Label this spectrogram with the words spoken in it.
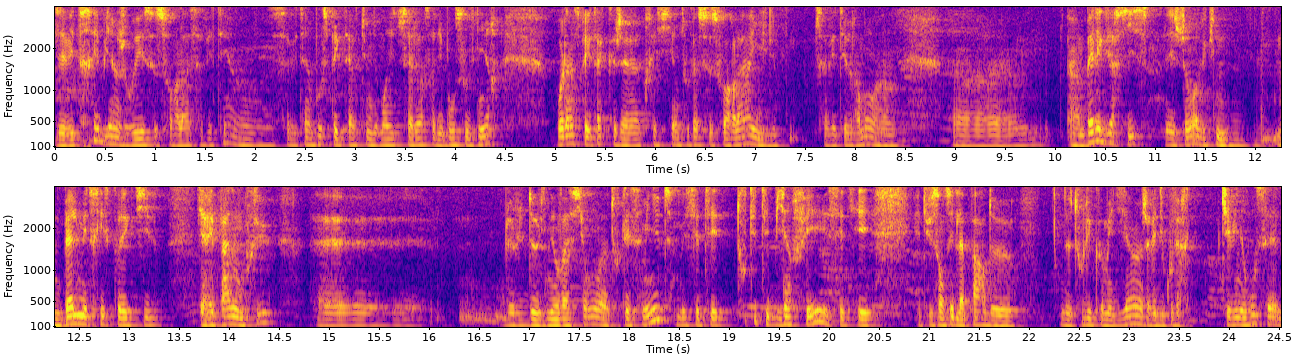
ils avaient très bien joué ce soir-là. Ça, avait été un, beau spectacle. Tu me demandais tout à l'heure, ça a des bons souvenirs. Voilà un spectacle que j'avais apprécié, en tout cas ce soir-là. Ça avait été vraiment un, bel exercice, et justement avec une, belle maîtrise collective. Il n'y avait pas non plus euh, de, l'innovation toutes les cinq minutes, mais tout était bien fait, et, tu sentais de la part de, de tous les comédiens. J'avais découvert Kevin Roussel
